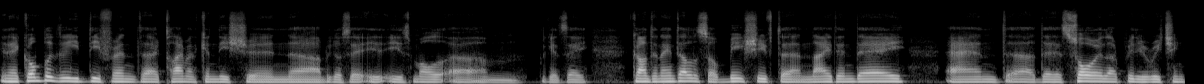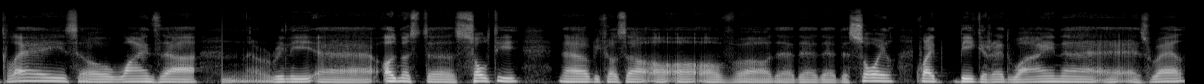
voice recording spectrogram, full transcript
in a completely different uh, climate condition uh, because it is more, um, we can say, continental, so big shift night and day and uh, the soil are pretty rich in clay so wines are mm, really uh, almost uh, salty now because of the, the, the, the, soil. Quite big red wine as well.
